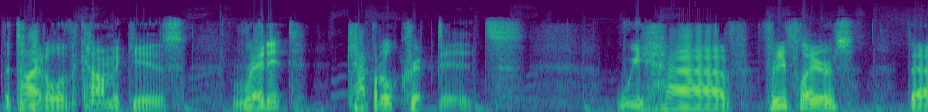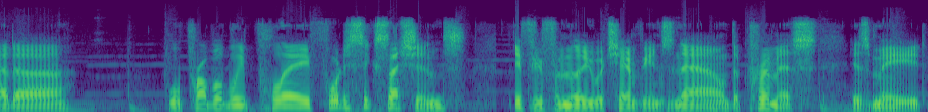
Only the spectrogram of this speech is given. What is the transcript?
The title of the comic is Reddit Capitol Cryptids. We have three players that uh, will probably play four to six sessions. If you're familiar with Champions now, the premise is made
